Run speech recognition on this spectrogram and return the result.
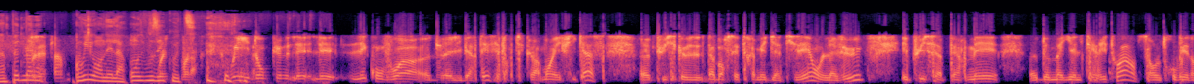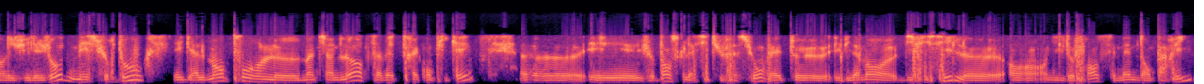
a un peu de mal. Oui, on est là, on vous écoute. Oui, donc euh, les, les, convois de la liberté, c'est particulièrement efficace, euh, puisque d'abord c'est très médiatisé, on l'a vu, et puis ça permet euh, de mailler le territoire, ça on le trouvait dans les Gilets jaunes, mais surtout également pour le maintien de l'ordre, ça va être très compliqué. et je pense que la situation va être évidemment difficile en, en Ile-de-France et même dans Paris.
